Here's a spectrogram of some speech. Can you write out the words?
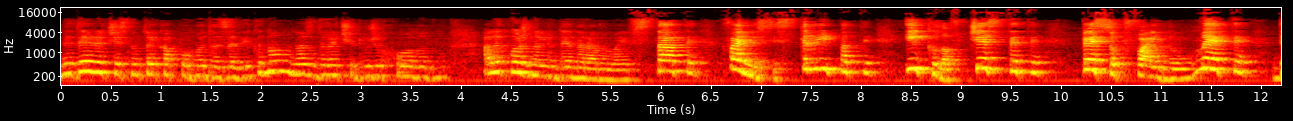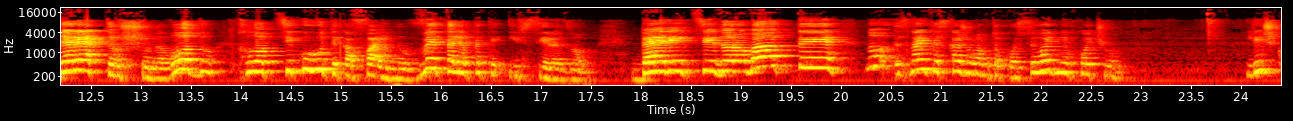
Не дивлячись на те, яка погода за вікном, у нас, до речі, дуже холодно. Але кожна людина рано має встати, файно стріпати, ікла вчистити, писок файно вмити, директоршу на воду, хлопці кугутика файно виталяпати і всі разом. Беріться до роботи! Ну, знаєте, скажу вам тако, сьогодні хочу ліжко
